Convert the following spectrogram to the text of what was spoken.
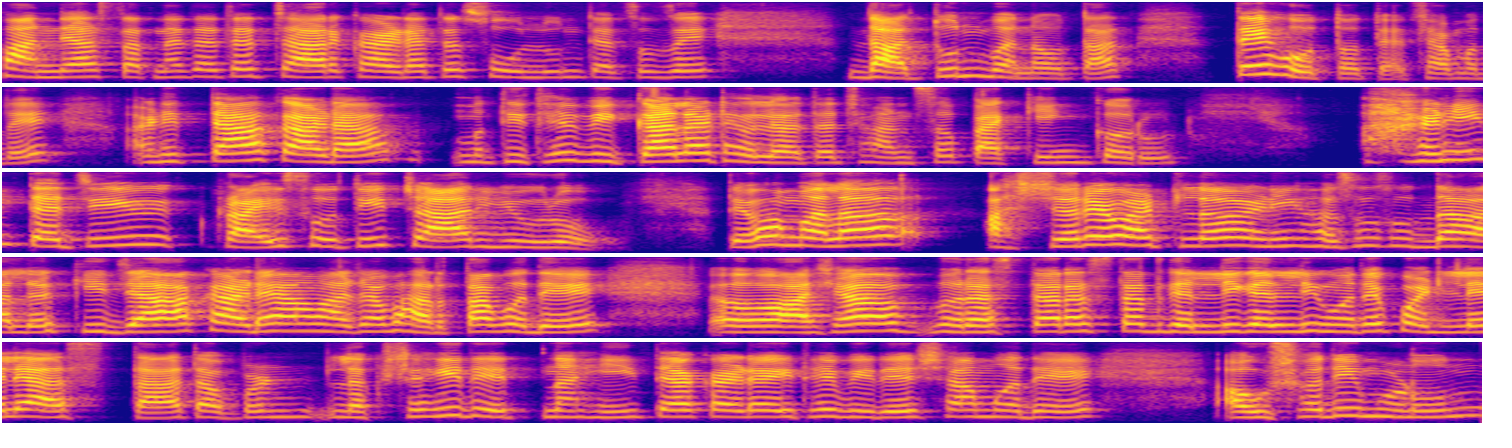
फांद्या असतात ना, त्याच्या चार काड्या त्या सोलून त्याचं जे दातून बनवतात, ते होतं त्याच्यामध्ये आणि त्या काड्या मग तिथे विकायला ठेवल्या होत्या छानसं पॅकिंग करून आणि त्याची प्राईस होती चार युरो. तेव्हा मला आश्चर्य वाटलं आणि हसू सुद्धा आलं, की ज्या काड्या माझ्या भारतामध्ये अशा रस्त्या-रस्त्यात, गल्ली-गल्लीमध्ये पडलेल्या असतात, आपण लक्षही देत नाही. त्या काड्या इथे विदेशामध्ये औषधी म्हणून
